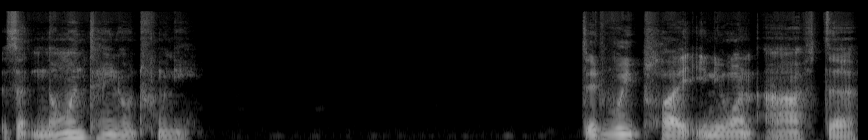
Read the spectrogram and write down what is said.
Is it 19 or 20? Did we play anyone after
